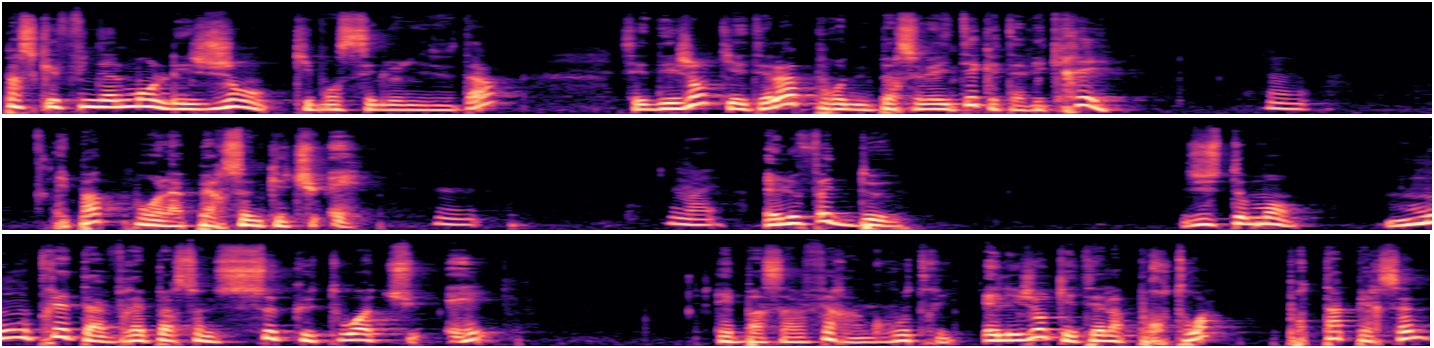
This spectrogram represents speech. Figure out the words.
Parce que finalement, les gens qui vont s'éloigner de toi, C'est des gens qui étaient là pour une personnalité que tu avais créée. Et pas pour la personne que tu es. Ouais. Et le fait de, justement, montrer ta vraie personne, ce que toi tu es, et ben ça va faire un gros tri. Et les gens qui étaient là pour toi, pour ta personne,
